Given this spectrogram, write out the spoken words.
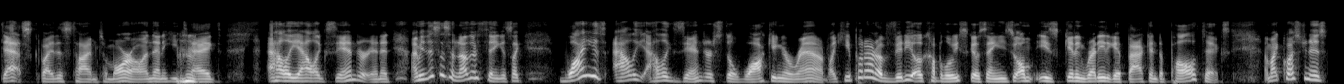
desk by this time tomorrow. And then he Mhm. tagged Ali Alexander in it. I mean, this is another thing. It's like, why is Ali Alexander still walking around? Like he put out a video a couple of weeks ago saying he's um, he's getting ready to get back into politics. And my question is,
